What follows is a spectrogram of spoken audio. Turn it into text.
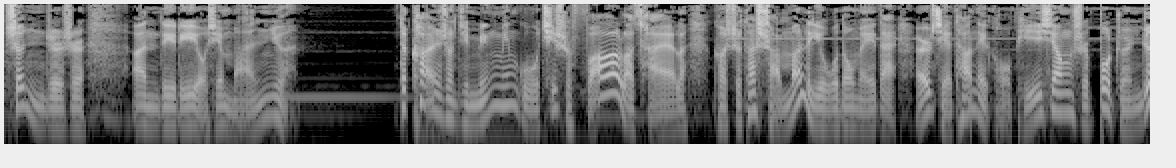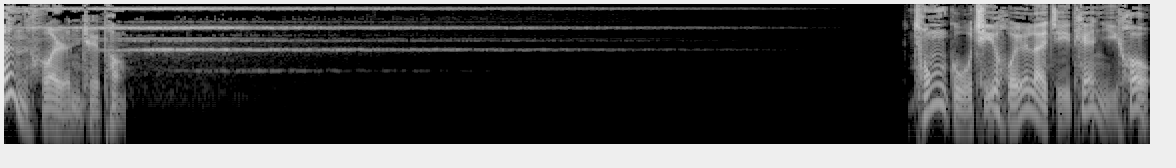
甚至是暗地里有些埋怨。这看上去明明古七是发了财了，可是他什么礼物都没带，而且他那口皮箱是不准任何人去碰。从古七回来几天以后，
